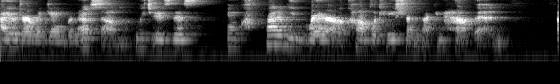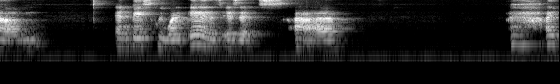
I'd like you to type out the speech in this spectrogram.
pyoderma gangrenosum, which is this incredibly rare complication that can happen. Um, and basically, what it is, is it's, uh, I,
